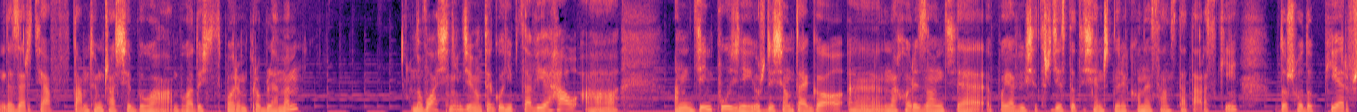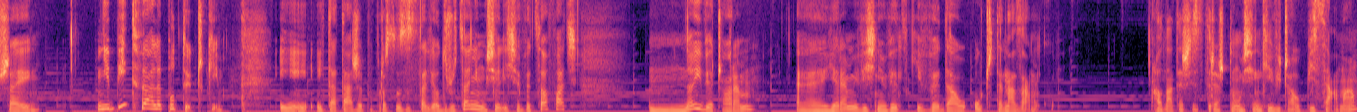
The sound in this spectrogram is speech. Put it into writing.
Dezercja w tamtym czasie była, była dość sporym problemem. No właśnie, 9 lipca wjechał, a a dzień później, już 10, e, na horyzoncie pojawił się 30-tysięczny rekonesans tatarski. Doszło do pierwszej nie bitwy, ale potyczki. I, I Tatarzy po prostu zostali odrzuceni, musieli się wycofać. No i wieczorem e, Jeremi Wiśniowiecki wydał ucztę na zamku. Ona też jest zresztą u Sienkiewicza opisana.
